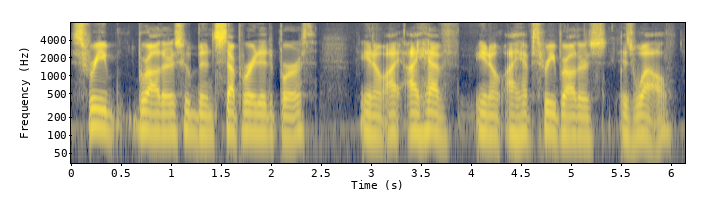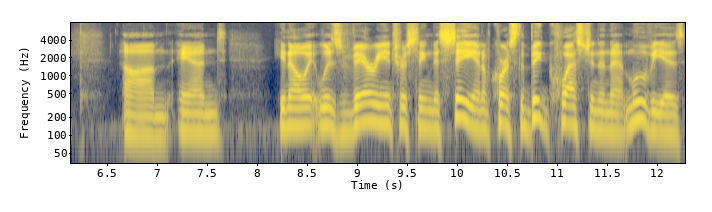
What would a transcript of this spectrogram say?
three brothers who've been separated at birth. You know, I, I have you know I have three brothers as well, um, and you know it was very interesting to see. And of course, the big question in that movie is:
